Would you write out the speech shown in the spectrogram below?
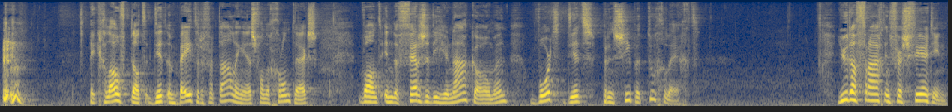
ik geloof dat dit een betere vertaling is van de grondtekst, want in de versen die hierna komen wordt dit principe toegelicht. Juda vraagt in vers 14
